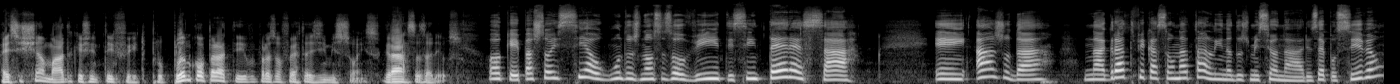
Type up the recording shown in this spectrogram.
a esse chamado que a gente tem feito para o plano cooperativo para as ofertas de missões. Graças a Deus. Ok, pastor, e se algum dos nossos ouvintes se interessar em ajudar na gratificação natalina dos missionários. É possível?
